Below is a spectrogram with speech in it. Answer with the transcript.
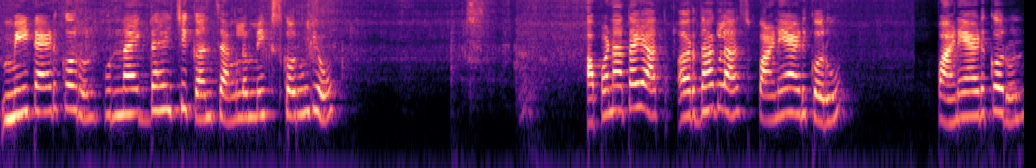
मीठ ॲड करून पुन्हा एकदा हे चिकन चांगलं मिक्स करून घेऊ. आपण आता यात अर्धा ग्लास पाणी ॲड करू. पाणी ॲड करून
